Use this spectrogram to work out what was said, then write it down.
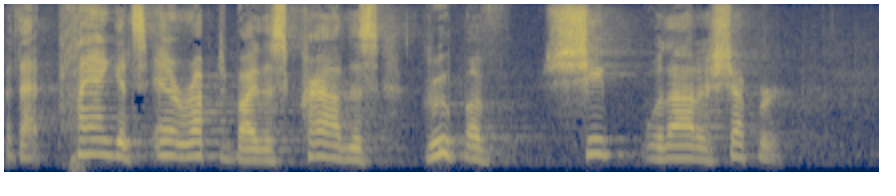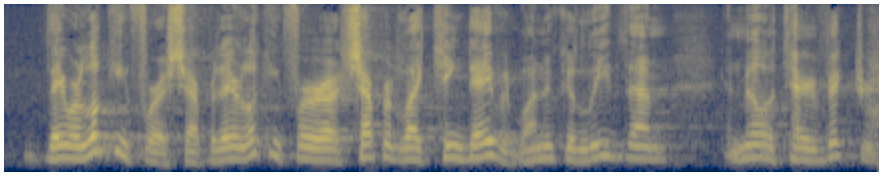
But that plan gets interrupted by this crowd, this group of sheep without a shepherd they were looking for a shepherd. They were looking for a shepherd like King David, one who could lead them in military victory.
